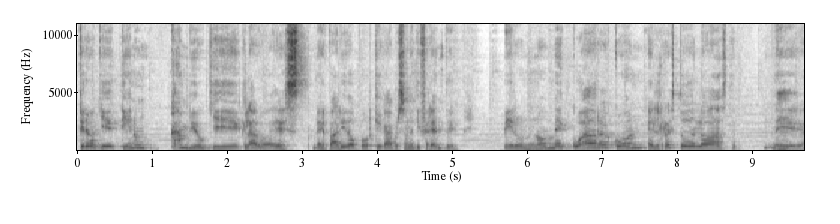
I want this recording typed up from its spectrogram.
creo que tiene un cambio que, claro, es, es válido porque cada persona es diferente, pero no me cuadra con el resto de las eh,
